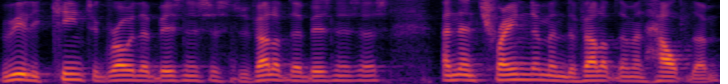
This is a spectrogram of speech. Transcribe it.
really keen to grow their businesses, to develop their businesses, and then train them and develop them and help them.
